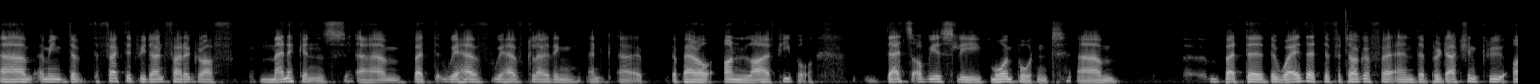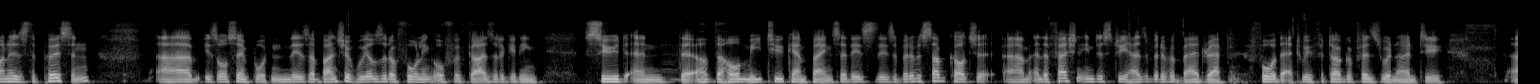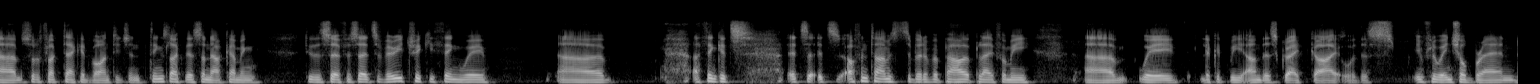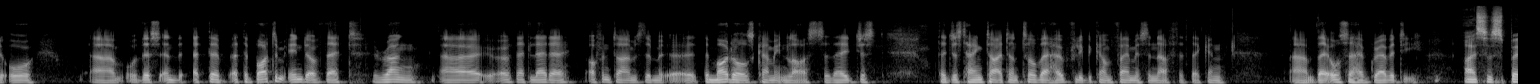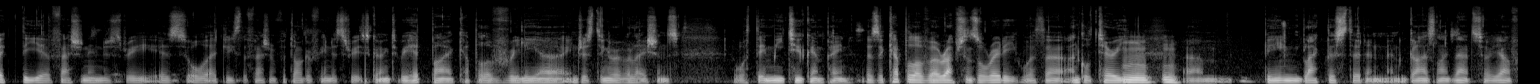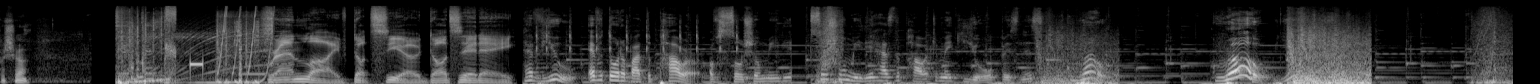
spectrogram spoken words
Um, I mean the the fact that we don't photograph mannequins, um, but we have we have clothing and uh, apparel on live people that's obviously more important. Um, but the the way that the photographer and the production crew honors the person um, is also important. There's a bunch of wheels that are falling off with guys that are getting sued and the uh, the whole Me Too campaign. So there's there's a bit of a subculture, um, and the fashion industry has a bit of a bad rap for that, where photographers were known to um, sort of like take advantage, and things like this are now coming to the surface. So it's a very tricky thing where uh, I think it's it's it's oftentimes it's a bit of a power play for me, um, where look at me, I'm this great guy or this influential brand or um, or this, and at the at the bottom end of that rung uh, of that ladder, oftentimes the uh, the models come in last, so they just they just hang tight until they hopefully become famous enough that they can um, they also have gravity. I suspect the uh, fashion industry is, or at least the fashion photography industry, is going to be hit by a couple of really uh, interesting revelations with the Me Too campaign. There's a couple of eruptions already with uh, Uncle Terry mm-hmm. um, being blacklisted and, and guys like that. So, yeah, for sure. brandlive.co.za. Have you ever thought about the power of social media? Social media has the power to make your business grow. Grow! Yeah.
